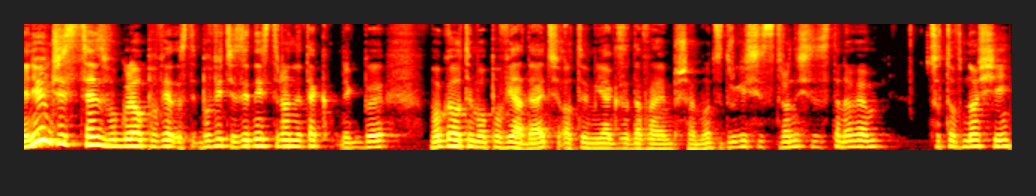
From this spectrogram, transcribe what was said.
Ja nie wiem, czy jest sens w ogóle opowiadać, bo wiecie, z jednej strony tak jakby mogę o tym opowiadać, o tym jak zadawałem przemoc, z drugiej strony się zastanawiam, co to wnosi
